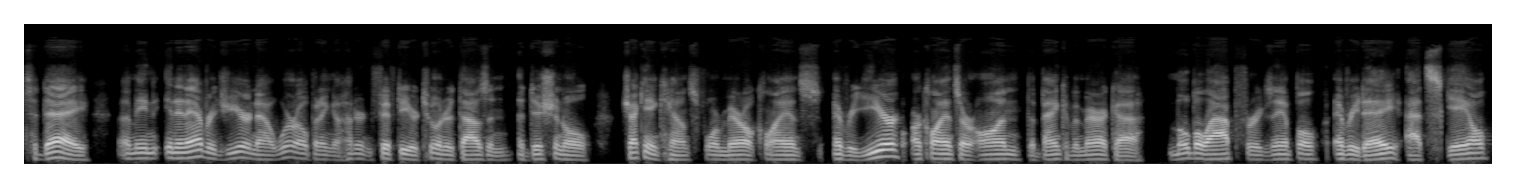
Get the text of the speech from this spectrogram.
today, I mean, in an average year now, we're opening 150 or 200,000 additional checking accounts for Merrill clients every year. Our clients are on the Bank of America mobile app, for example, every day at scale.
